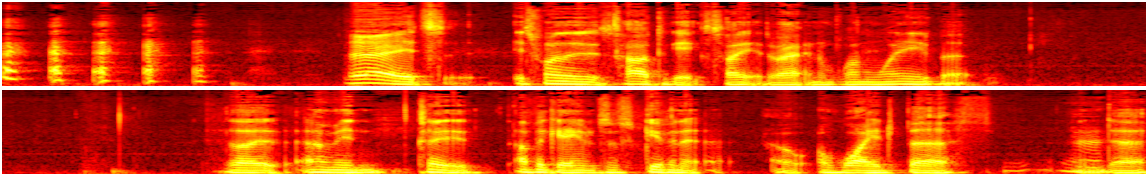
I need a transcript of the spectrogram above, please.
no, it's it's one that it's hard to get excited about in one way, but like, I mean, clearly other games have given it a, a wide berth, and uh,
